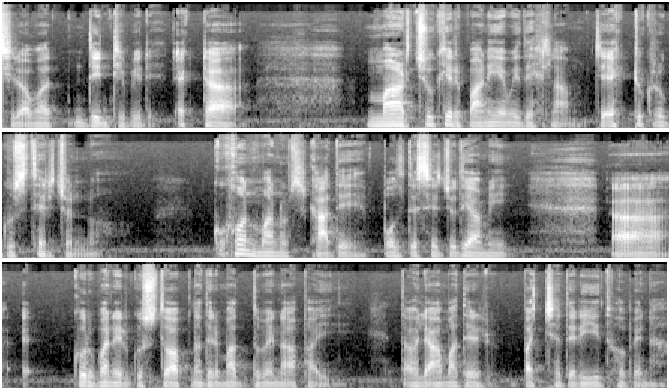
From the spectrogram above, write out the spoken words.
ছিল আমার দিন টিভির একটা মার চোখের পানি আমি দেখলাম যে এক টুকরো গুস্তের জন্য। কখন মানুষ কাঁদে বলতেছে যদি আমি কোরবানির গুস্ত আপনাদের মাধ্যমে না পাই, তাহলে আমাদের বাচ্চাদের ঈদ হবে না।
